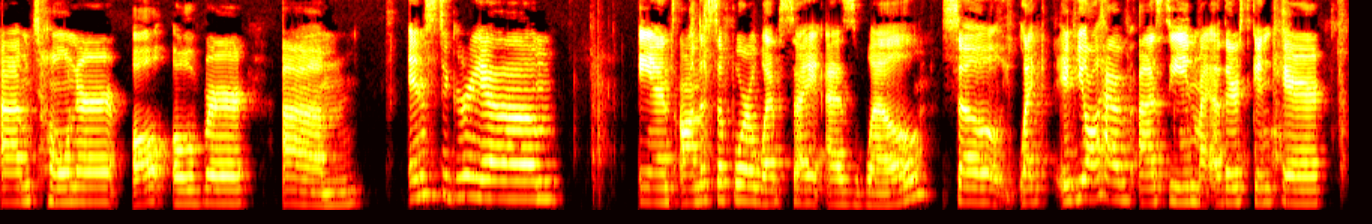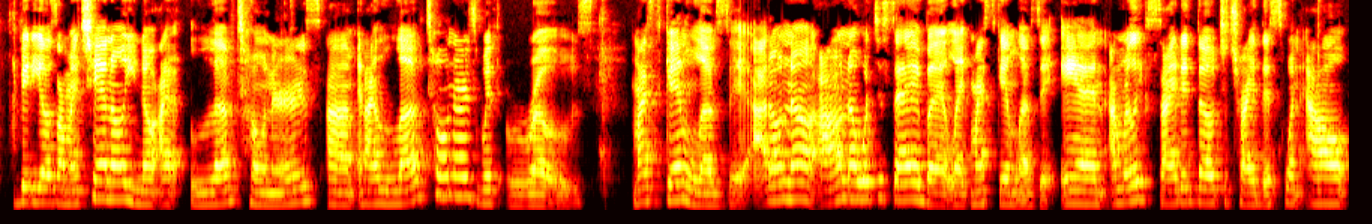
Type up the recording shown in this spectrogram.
um, toner all over um, Instagram and on the Sephora website as well. So like if y'all have uh, seen my other skincare videos on my channel, you know I love toners um, and I love toners with rose my skin loves it. I don't know. I don't know what to say, but like my skin loves it. And I'm really excited though to try this one out.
